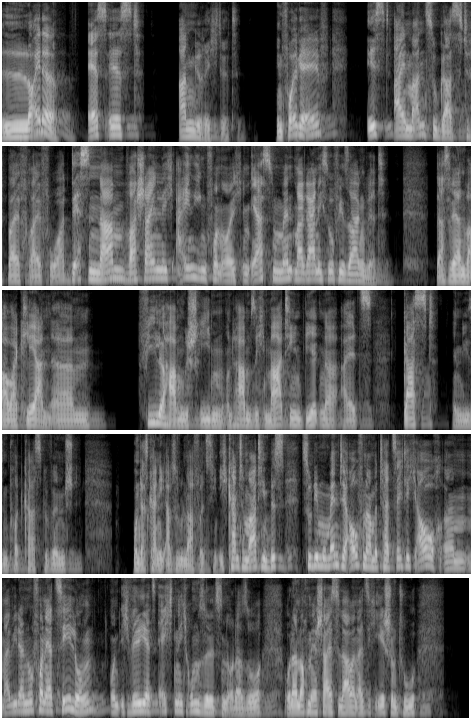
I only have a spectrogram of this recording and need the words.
Leute, es ist angerichtet. In Folge 11 ist ein Mann zu Gast bei Freivor, dessen Namen wahrscheinlich einigen von euch im ersten Moment mal gar nicht so viel sagen wird. Das werden wir aber klären. Ähm, viele haben geschrieben und haben sich Martin Birkner als Gast in diesem Podcast gewünscht. Und das kann ich absolut nachvollziehen. Ich kannte Martin bis zu dem Moment der Aufnahme tatsächlich auch, ähm, mal wieder nur von Erzählungen. Und ich will jetzt echt nicht rumsülzen oder so. Oder noch mehr Scheiße labern, als ich eh schon tue.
